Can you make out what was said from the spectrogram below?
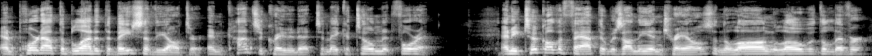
and poured out the blood at the base of the altar, and consecrated it to make atonement for it. And he took all the fat that was on the entrails, and the long lobe of the liver,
